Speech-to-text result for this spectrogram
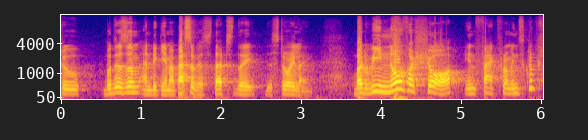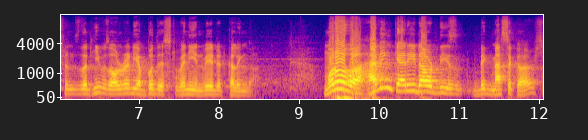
to Buddhism and became a pacifist. That's the, the storyline. But we know for sure, in fact, from inscriptions, that he was already a Buddhist when he invaded Kalinga. Moreover, having carried out these big massacres,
